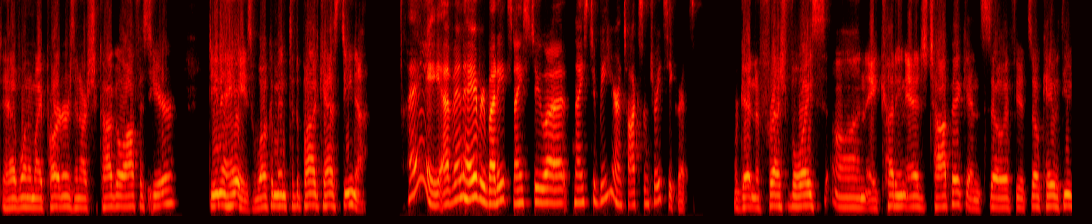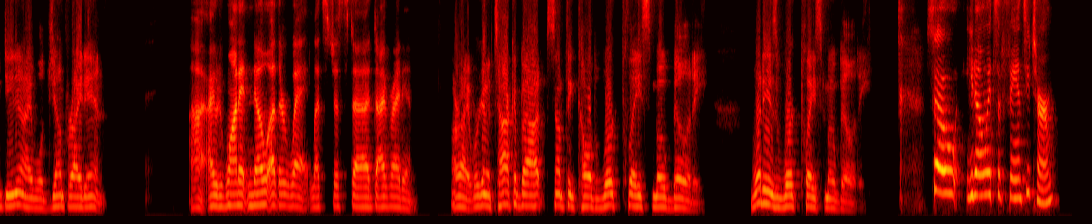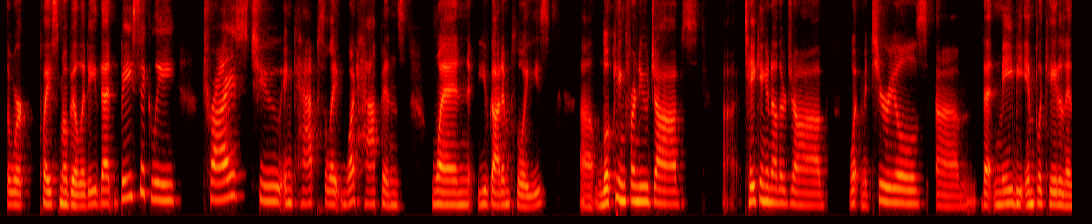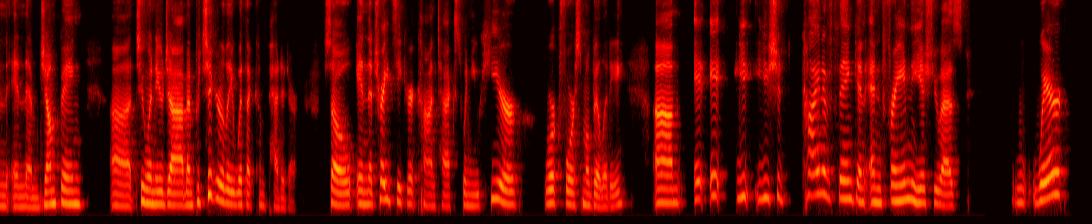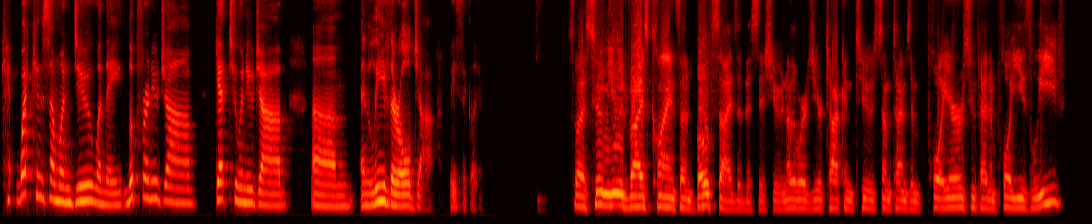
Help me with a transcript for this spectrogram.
to have one of my partners in our Chicago office here, Dina Hayes. Welcome into the podcast, Dina. Hey, Evan. Hey, everybody. It's nice to uh, nice to be here and talk some trade secrets. We're getting a fresh voice on a cutting edge topic, and so if it's okay with you, Dina, I will jump right in. Uh, I would want it no other way. Let's just uh, dive right in. All right, we're going to talk about something called workplace mobility. What is workplace mobility? So, you know, it's a fancy term, the workplace mobility, that basically tries to encapsulate what happens when you've got employees uh, looking for new jobs, uh, taking another job, what materials um, that may be implicated in, in them jumping uh, to a new job, and particularly with a competitor. So, in the trade secret context, when you hear workforce mobility, um, it, it you, you should kind of think and, and frame the issue as where what can someone do when they look for a new job get to a new job um, and leave their old job basically? So i assume you advise clients on both sides of this issue. In other words you're talking to sometimes employers who've had employees leave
